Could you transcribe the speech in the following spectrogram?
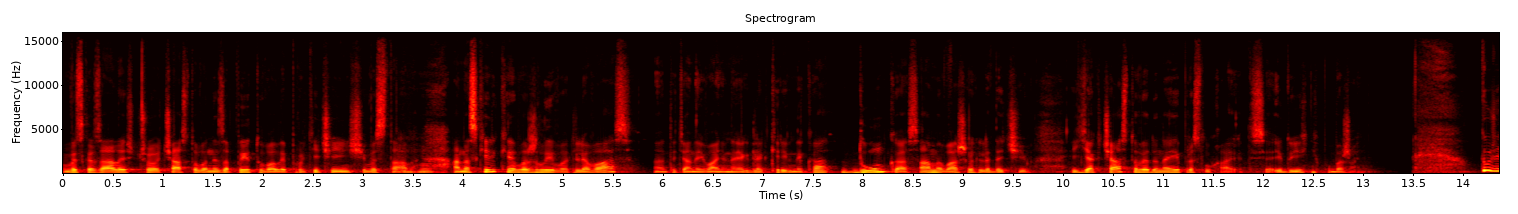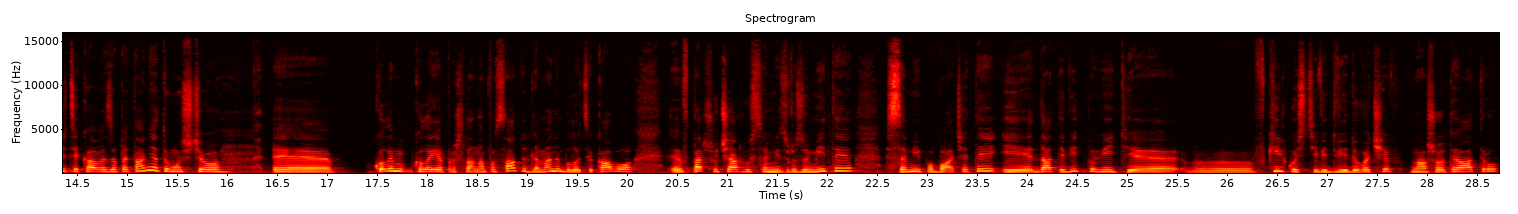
Ви сказали, що часто вони запитували про ті чи інші вистави. А наскільки важлива для вас, Тетяна Іванівна, як для керівника, думка саме ваших глядачів? Як часто ви до неї прислухаєтеся і до їхніх побажань? Дуже цікаве запитання, тому що е, коли, коли я прийшла на посаду, для мене було цікаво е, в першу чергу самі зрозуміти, самі побачити і дати відповідь е, в- кількості відвідувачів нашого театру,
